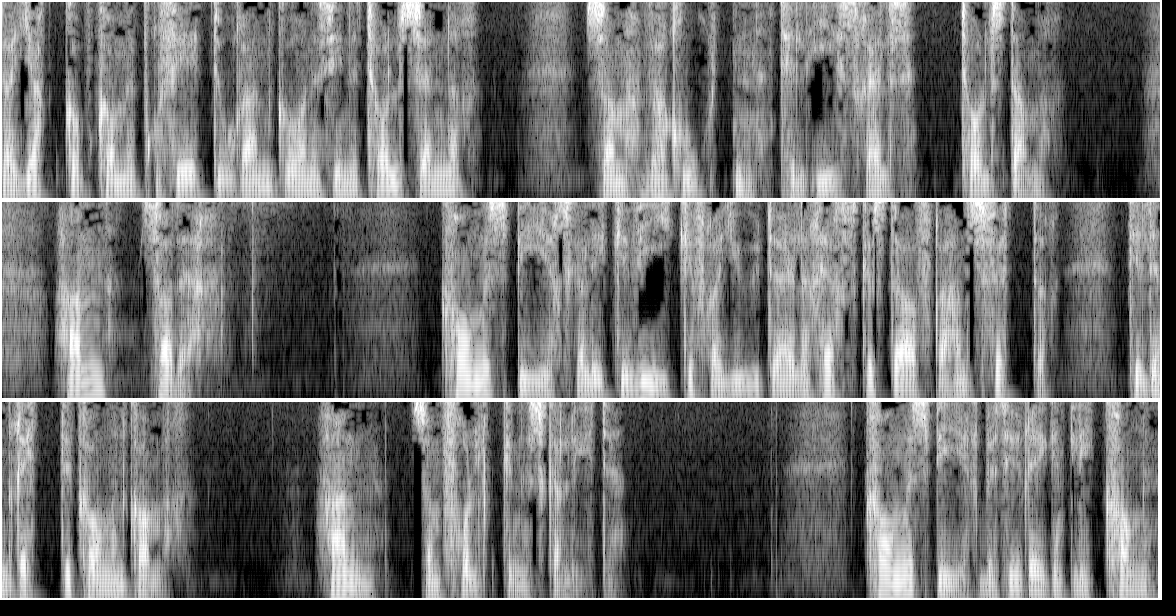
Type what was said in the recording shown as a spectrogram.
da Jakob kom med profetord angående sine tolv sønner, som var roten til Israels tolv stammer. Han sa der, Kongespir skal ikke vike fra Juda eller herskestav fra hans føtter til den rette kongen kommer, han som folkene skal lyde. Kongespir betyr egentlig kongen.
